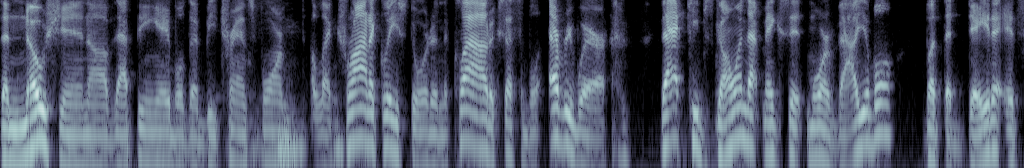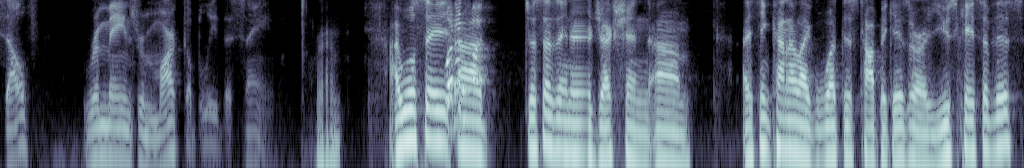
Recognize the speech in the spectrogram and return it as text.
the notion of that being able to be transformed electronically, stored in the cloud, accessible everywhere, that keeps going. That makes it more valuable, but the data itself remains remarkably the same. Right. I will say, uh, just as an interjection, um, I think kind of like what this topic is or a use case of this,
